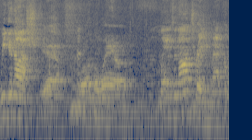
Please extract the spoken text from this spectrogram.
we ganache. Yeah, we're on the lamb. Lamb's an entree, you macaroon.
